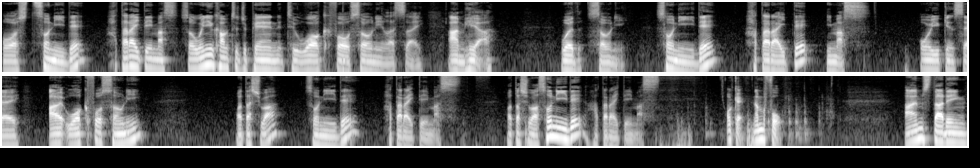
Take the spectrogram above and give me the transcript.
or ソニーで働いています。So when you come to Japan to work for Sony, let's say, I'm here with Sony. ソニーで働いています。Or you can say, I work for Sony. 私はソニーで働いています。私はソニーで働いています。Okay, number four. I'm studying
